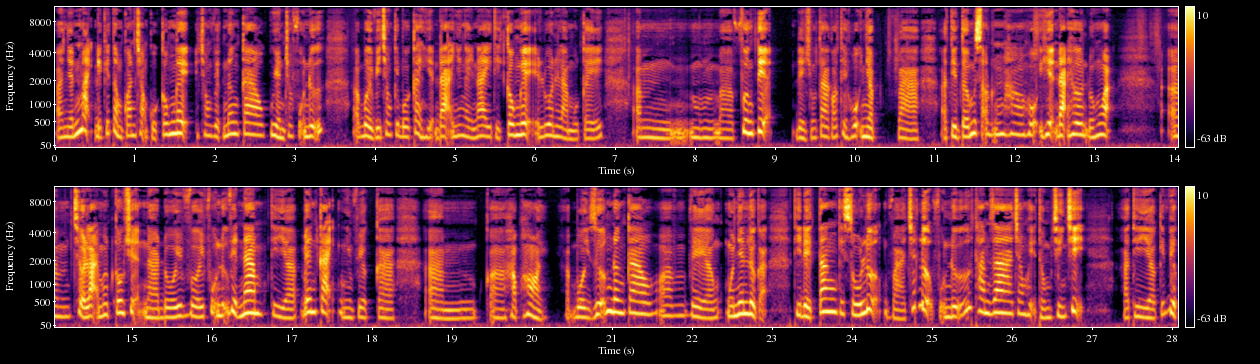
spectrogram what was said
nhấn mạnh đến cái tầm quan trọng của công nghệ trong việc nâng cao quyền cho phụ nữ. Bởi vì trong cái bối cảnh hiện đại như ngày nay thì công nghệ luôn là một cái um, phương tiện để chúng ta có thể hội nhập và tiến tới một xã hội hiện đại hơn đúng không ạ? Um, trở lại một câu chuyện là đối với phụ nữ Việt Nam thì uh, bên cạnh việc uh, um, uh, học hỏi à, bồi dưỡng nâng cao à, về nguồn nhân lực ạ thì để tăng cái số lượng và chất lượng phụ nữ tham gia trong hệ thống chính trị thì cái việc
